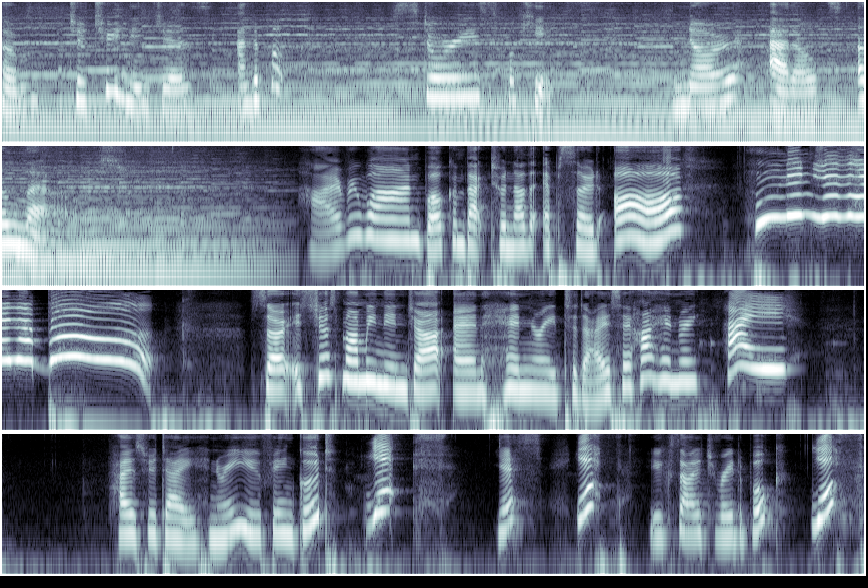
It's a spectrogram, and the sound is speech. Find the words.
Welcome to Two Ninjas and a Book. Stories for kids. No adults allowed. Hi everyone, welcome back to another episode of Ninjas in a book. So it's just Mummy Ninja and Henry today. Say hi Henry. Hi. How's your day, Henry? You feeling good? Yes. Yes? Yes. You excited to read a book? Yes.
